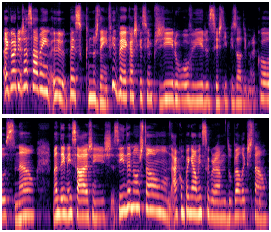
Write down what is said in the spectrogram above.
Agora já sabem, eh, peço que nos deem feedback, acho que é sempre giro ouvir se este episódio marcou, se não. Mandem mensagens. Se ainda não estão a acompanhar o Instagram do Bela Questão,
